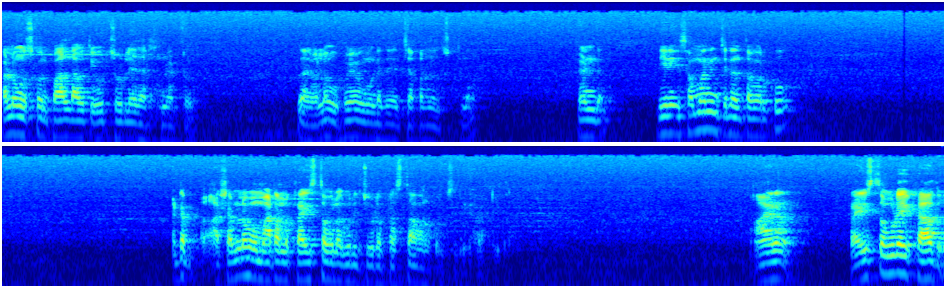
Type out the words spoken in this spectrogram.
కళ్ళు మూసుకొని పాలు తాగితే ఎవరు చూడలేదు అనుకున్నట్టు దానివల్ల ఉపయోగం ఉండదు చెప్పదలుచుకున్నాం. అండ్ దీనికి సంబంధించినంత వరకు అంటే ఆ శంలో మాటల్లో క్రైస్తవుల గురించి కూడా ప్రస్తావనకు వచ్చింది కాబట్టి. ఆయన క్రైస్తవుడే కాదు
